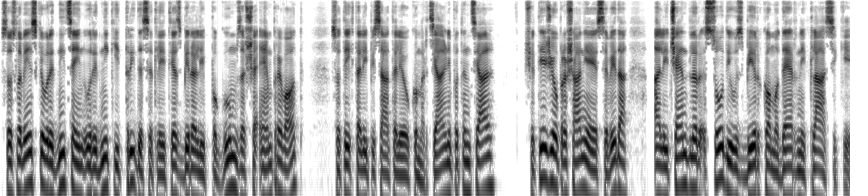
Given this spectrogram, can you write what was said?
So slovenske urednice in uredniki 30 letja zbirali pogum za še en prevod? So tehtali pisateljev komercialni potencial? Še težje vprašanje je seveda, ali Chandler sodi v zbirko moderni klasiki.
